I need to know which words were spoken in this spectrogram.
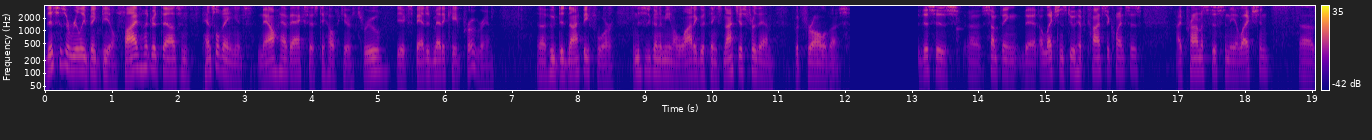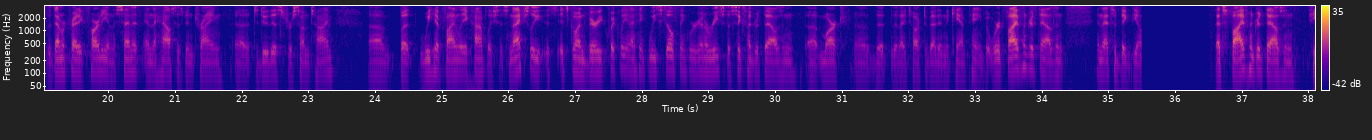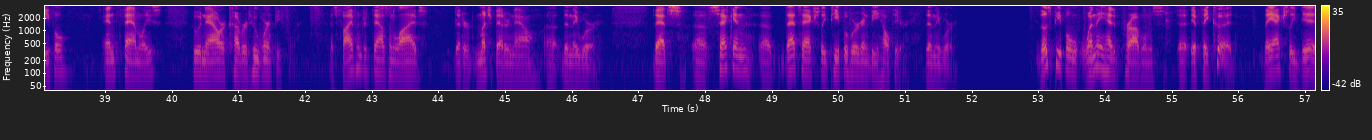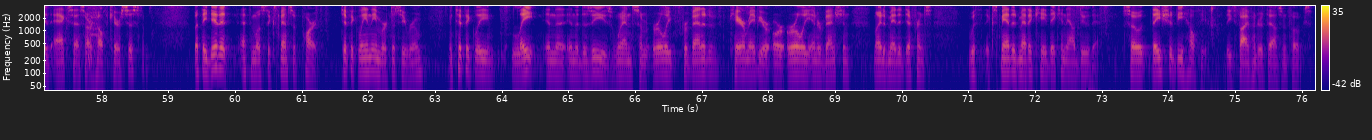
This is a really big deal. 500,000 Pennsylvanians now have access to health care through the expanded Medicaid program uh, who did not before. And this is going to mean a lot of good things, not just for them, but for all of us. This is uh, something that elections do have consequences. I promised this in the election. Uh, the Democratic Party in the Senate and the House has been trying uh, to do this for some time. Um, but we have finally accomplished this. And actually, it's, it's gone very quickly, and I think we still think we're going to reach the 600,000 uh, mark uh, that, that I talked about in the campaign. But we're at 500,000, and that's a big deal. That's 500,000 people and families who now are covered who weren't before. That's 500,000 lives that are much better now uh, than they were. That's uh, second, uh, that's actually people who are going to be healthier than they were. Those people, when they had problems, uh, if they could, they actually did access our healthcare systems. But they did it at the most expensive part, typically in the emergency room, and typically late in the in the disease when some early preventative care maybe or, or early intervention might have made a difference. With expanded Medicaid, they can now do that. So they should be healthier, these 500,000 folks.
